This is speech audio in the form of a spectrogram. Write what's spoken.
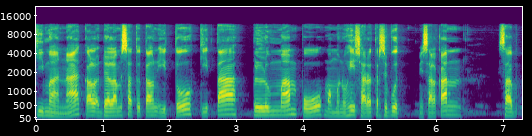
gimana kalau dalam satu tahun itu kita belum mampu memenuhi syarat tersebut? Misalkan 1000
